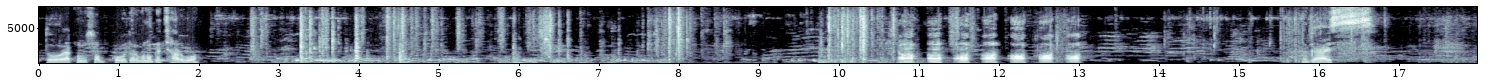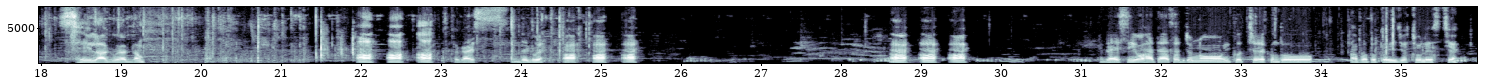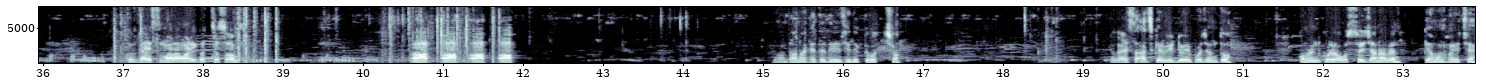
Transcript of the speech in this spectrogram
তো এখন সব কবুতরগুলোকে ছাড়বো। গাইস সেই লাগবে একদম। আহ আহ আহ। তো গাইস দেখবে, আহ আহ আহ। আহ আহ আহ। গাইস ইও হাতে আসার জন্য ই করছে, কিন্তু আপাতত এই যে চলে এসছে। তো গাইস মারামারি করছে সব। আহ আহ আহ আহ। দানা খেতে দিয়েছি, দেখতে পাচ্ছ। তো গাইস আজকের ভিডিও এই পর্যন্ত। কমেন্ট করে অবশ্যই জানাবেন কেমন হয়েছে।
